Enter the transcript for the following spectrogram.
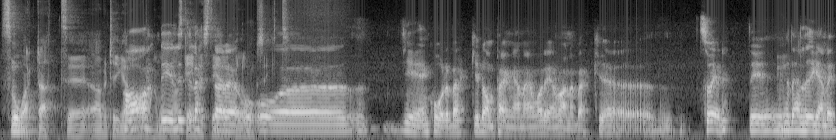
svårt att eh, övertyga ja, om det är lite lättare att ge en quarterback de pengarna än vad det är en running back. Uh, så är det. Det är mm. den ligan det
